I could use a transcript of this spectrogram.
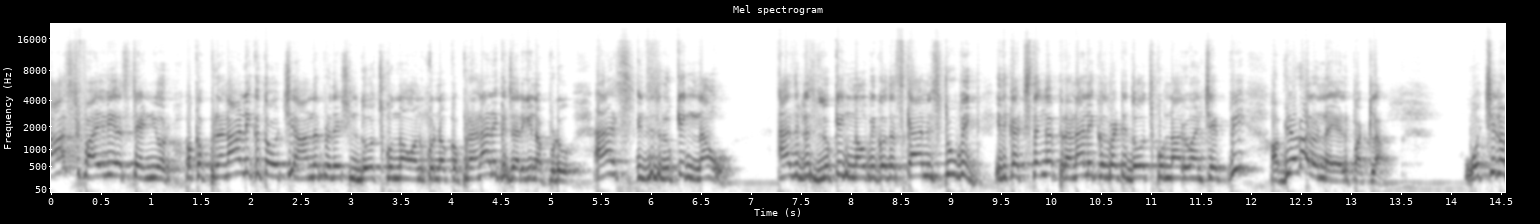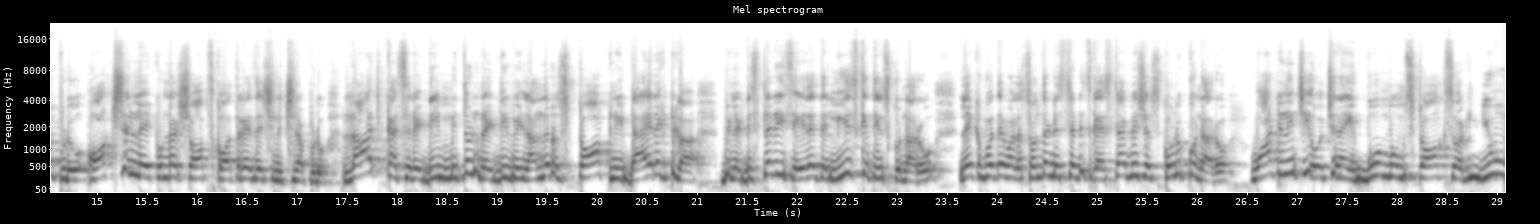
last five years ten year ఒక ప్రణాళికతో వచ్చి ఆంధ్రప్రదేశ్ని దోచుకుందాం అనుకున్న ఒక ప్రణాళిక జరిగినప్పుడు as it is looking now as it is looking now because the scam is too big ఇది ఖచ్చితంగా ప్రణాళిక బట్టి దోచుకున్నారు అని చెప్పి అభ్యోగాలు ఉన్నాయి వీళ్ళ పట్ల. వచ్చినప్పుడు ఆప్షన్ లేకుండా షాప్స్ ఆథరైజేషన్ ఇచ్చినప్పుడు రాజ్ కసిరెడ్డి మిథున్ రెడ్డి వీళ్ళందరూ స్టాక్ని డైరెక్ట్గా వీళ్ళ డిస్టరీస్ ఏదైతే లీజ్కి తీసుకున్నారో లేకపోతే వాళ్ళ సొంత డిస్టరీస్గా ఎస్టాబ్లిష్ కొనుక్కున్నారో వాటి నుంచి వచ్చిన ఈ boom boom stocks or new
